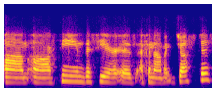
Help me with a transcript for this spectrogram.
Um, our theme this year is economic justice.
